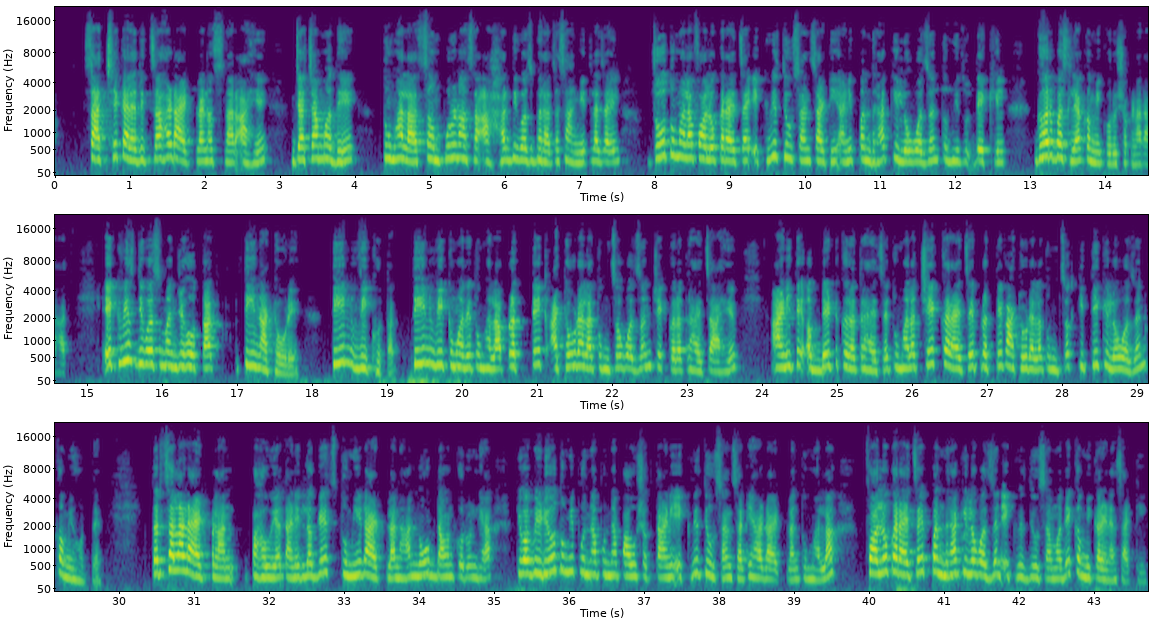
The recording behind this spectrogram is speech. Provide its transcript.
सातशे कॅलरीजचा हा डाएट प्लॅन असणार आहे ज्याच्यामध्ये तुम्हाला संपूर्ण असा आहार दिवसभराचा सांगितला जाईल जो तुम्हाला फॉलो करायचा आहे एकवीस दिवसांसाठी आणि पंधरा किलो वजन तुम्ही देखील घर बसल्या कमी करू शकणार आहात. एकवीस दिवस म्हणजे होतात तीन आठवडे तीन वीक होतात. तीन वीकमध्ये तुम्हाला प्रत्येक आठवड्याला तुमचं वजन चेक करत राहायचं आहे आणि ते अपडेट करत राहायचंय. तुम्हाला चेक करायचंय प्रत्येक आठवड्याला तुमचं किती किलो वजन कमी होतंय. तर चला डाएट प्लॅन पाहूयात आणि लगेच तुम्ही डाएट प्लॅन हा नोट डाऊन करून घ्या किंवा व्हिडिओ तुम्ही पुन्हा पुन्हा पाहू शकता आणि एकवीस दिवसांसाठी हा डाएट प्लॅन तुम्हाला फॉलो करायचंय पंधरा किलो वजन एकवीस दिवसामध्ये कमी करण्यासाठी.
